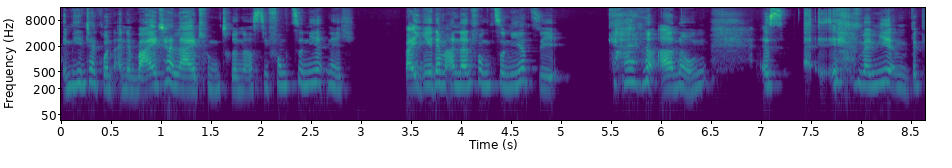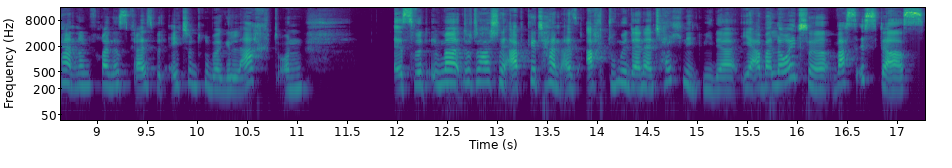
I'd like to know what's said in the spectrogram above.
im Hintergrund eine Weiterleitung drin ist, die funktioniert nicht. Bei jedem anderen funktioniert sie. Keine Ahnung. Es, äh, bei mir im Bekannten- und Freundeskreis wird echt schon drüber gelacht und es wird immer total schnell abgetan als, ach du mit deiner Technik wieder. Ja, aber Leute, was ist das?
